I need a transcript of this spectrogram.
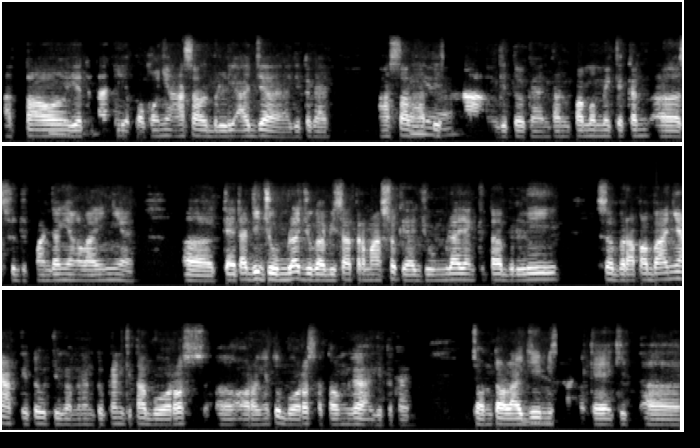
atau Hmm. ya tadi ya pokoknya asal beli aja gitu kan. Asal hati Iya. senang gitu kan tanpa memikirkan eh, sudut pandang yang lainnya. Eh, kayak tadi jumlah juga bisa termasuk ya jumlah yang kita beli seberapa banyak itu juga menentukan kita boros eh, orang itu boros atau enggak gitu kan. Contoh lagi Iya. misalnya kayak kita eh,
